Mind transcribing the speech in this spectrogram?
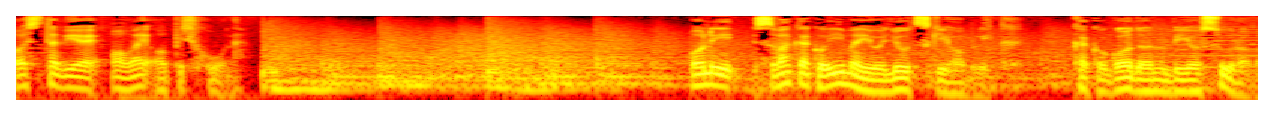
ostavio je ovaj opis Huna. Oni svakako imaju ljudski oblik, kako god on bio surov.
